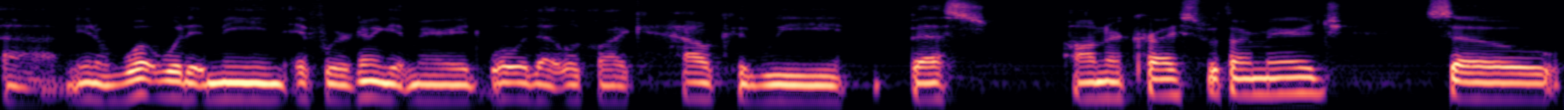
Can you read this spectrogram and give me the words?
uh, you know, what would it mean if we were going to get married? What would that look like? How could we best honor Christ with our marriage? So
